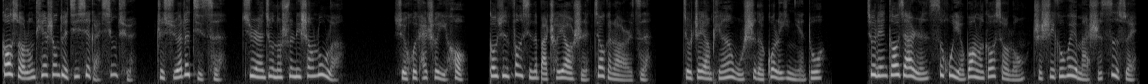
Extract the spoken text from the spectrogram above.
高小龙天生对机械感兴趣。只学了几次，居然就能顺利上路了。学会开车以后，高俊放心的把车钥匙交给了儿子，就这样平安无事的过了一年多。就连高家人似乎也忘了高小龙只是一个未满十四岁、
